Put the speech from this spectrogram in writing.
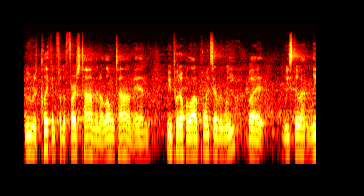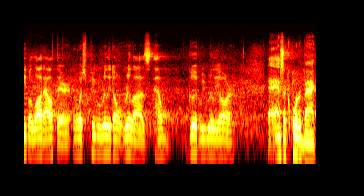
we were clicking for the first time in a long time, and we put up a lot of points every week, but we still leave a lot out there, in which people really don't realize how good we really are. As a quarterback,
